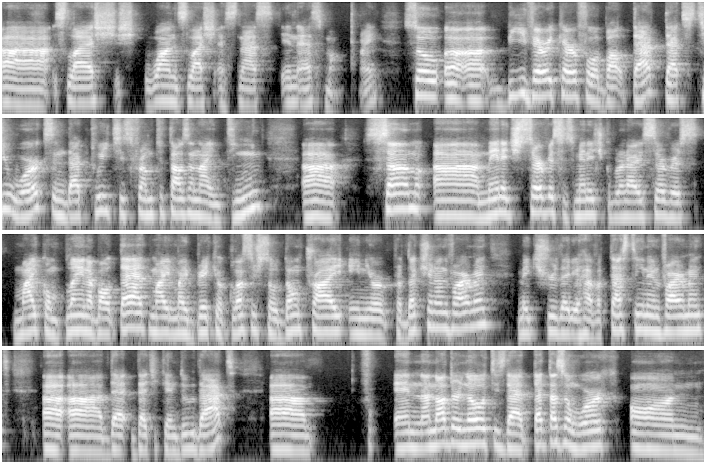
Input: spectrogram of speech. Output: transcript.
uh, slash one slash SNAS in SMO, right? So uh, uh, be very careful about that. That still works, and that tweet is from 2019. Some uh, managed services, managed Kubernetes servers might complain about that, might, might break your cluster. So don't try in your production environment. Make sure that you have a testing environment uh, uh, that, that you can do that. Uh, and another note is that that doesn't work on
